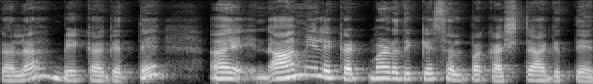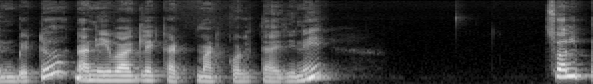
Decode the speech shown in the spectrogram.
ಕಾಲ ಬೇಕಾಗತ್ತೆ. ಆಮೇಲೆ ಕಟ್ ಮಾಡೋದಕ್ಕೆ ಸ್ವಲ್ಪ ಕಷ್ಟ ಆಗುತ್ತೆ ಅಂದ್ಬಿಟ್ಟು ನಾನು ಇವಾಗಲೇ ಕಟ್ ಮಾಡ್ಕೊಳ್ತಾ ಇದ್ದೀನಿ. ಸ್ವಲ್ಪ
